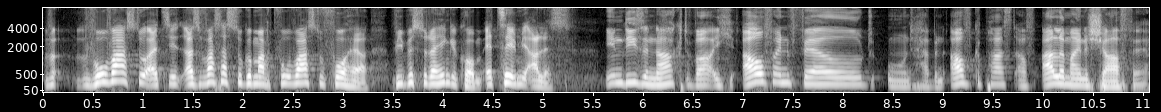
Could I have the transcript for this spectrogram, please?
W wo warst du als, also was hast du gemacht? Wo warst du vorher? Wie bist du da hingekommen? Erzähl mir alles. In dieser Nacht war ich auf ein Feld und habe aufgepasst auf alle meine Schafe.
